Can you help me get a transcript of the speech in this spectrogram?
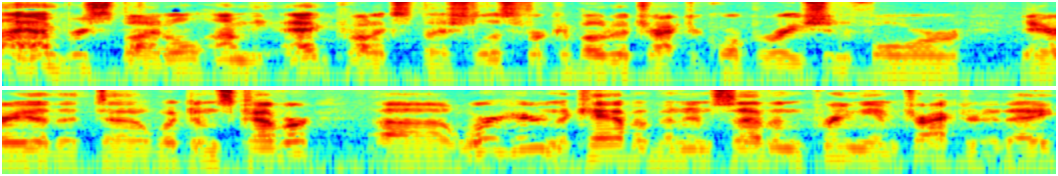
Hi, I'm Bruce Speidel. I'm the Ag Product Specialist for Kubota Tractor Corporation for the area that uh, Wickham's cover. Uh, we're here in the cab of an M7 premium tractor today,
